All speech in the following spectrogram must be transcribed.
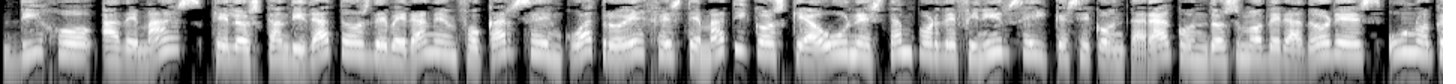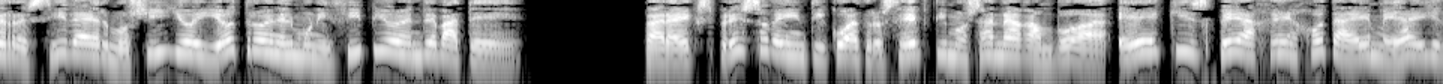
Dijo, además, que los candidatos deberán enfocarse en cuatro ejes temáticos que aún están por definirse y que se contará con dos moderadores, uno que resida Hermosillo y otro en el municipio en debate. Para Expreso 24 séptimos Ana Gamboa, EXPAGJMAY,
